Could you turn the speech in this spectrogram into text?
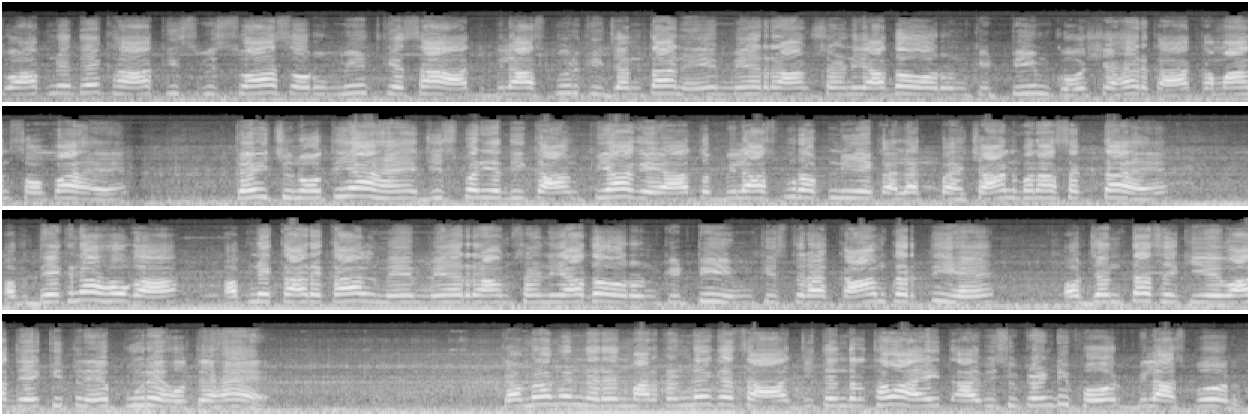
तो आपने देखा किस विश्वास और उम्मीद के साथ बिलासपुर की जनता ने मेयर रामशरण यादव और उनकी टीम को शहर का कमान सौंपा है। कई चुनौतियाँ हैं जिस पर यदि काम किया गया तो बिलासपुर अपनी एक अलग पहचान बना सकता है। अब देखना होगा, अपने कार्यकाल में मेयर रामचरण यादव और उनकी टीम किस तरह काम करती है और जनता से किए वादे कितने पूरे होते हैं। कैमरामैन नरेंद्र मार्कंडे के साथ जितेंद्र थवाइत आई बी बिलासपुर।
